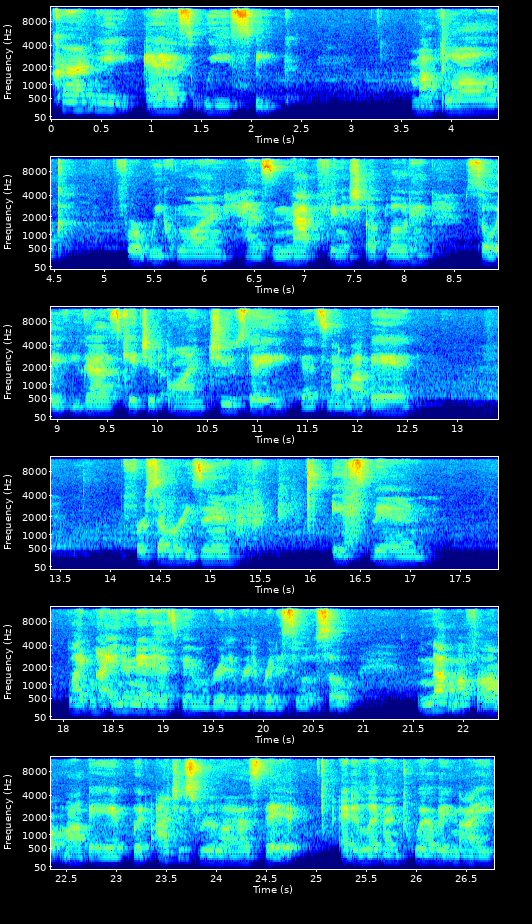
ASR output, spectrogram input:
Currently, as we speak, my vlog for week one has not finished uploading. So if you guys catch it on Tuesday, that's not my bad. For some reason, it's been like my internet has been really, really, really slow. So not my fault, my bad. But I just realized that at 11, 12 at night,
